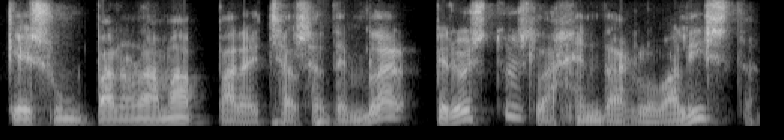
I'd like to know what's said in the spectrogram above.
que es un panorama para echarse a temblar. Pero esto es la agenda globalista.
